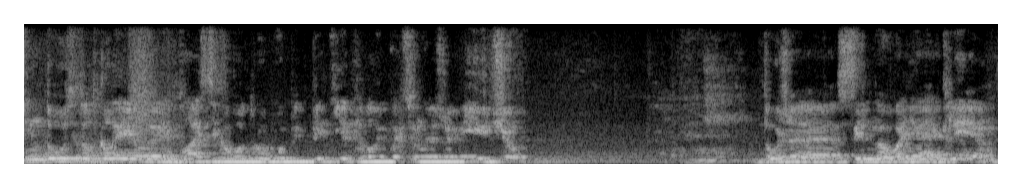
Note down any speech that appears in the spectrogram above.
Індуси тут клеїли пластикову трубу, під'єднували по цю нержавіючу. Дуже сильно воняє клеєм.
